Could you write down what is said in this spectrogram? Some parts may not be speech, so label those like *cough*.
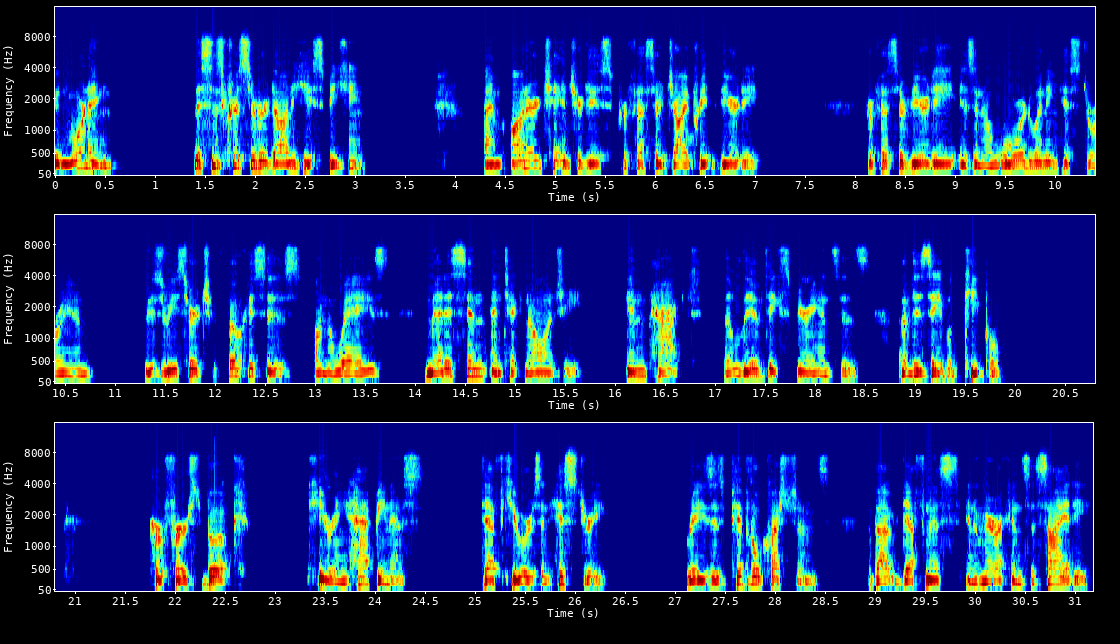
Good morning. This is Christopher Donahue speaking. I'm honored to introduce Professor Jaipreet Virdi. Professor Virdi is an award-winning historian whose research focuses on the ways medicine and technology impact the lived experiences of disabled people. Her first book, Hearing Happiness, Deaf Cures in History, raises pivotal questions about deafness in American society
